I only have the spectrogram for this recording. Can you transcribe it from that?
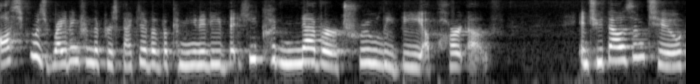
Oscar was writing from the perspective of a community that he could never truly be a part of. In 2002,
